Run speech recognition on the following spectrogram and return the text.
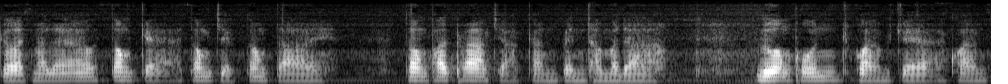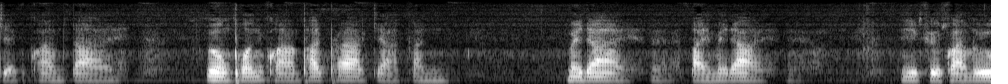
เกิดมาแล้วต้องแก่ต้องเจ็บต้องตาย ต้องพัดพรากจากกันเป็นธรรมดา ล่วงพ้นความแก่ ความเจ็บความตาย ล่วงพ้นความพัดพรากจากกันไม่ได้ไปไม่ได้ นี่คือความรู้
